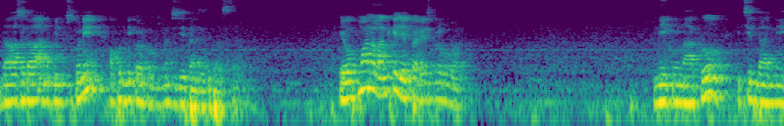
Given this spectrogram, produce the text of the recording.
దాసుడా అనిపించుకొని అప్పుడు నీ కొరకు మంచి జీతాన్ని సిద్ధపరుస్తాడు. ఈ ఉపమానాలు అందుకే చెప్పారు యేసుప్రభు వారు. నీకు నాకు ఇచ్చిన దాన్ని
